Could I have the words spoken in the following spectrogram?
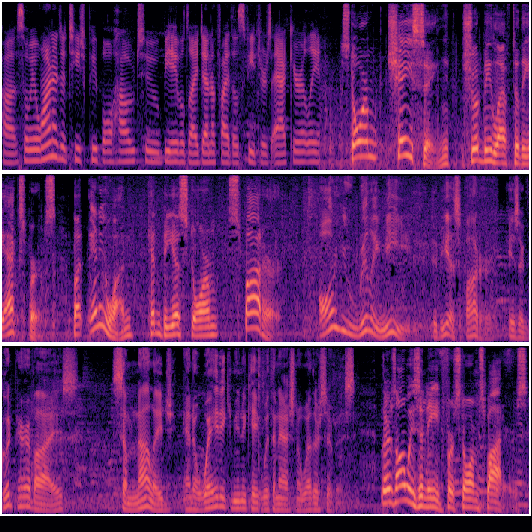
Uh, so we wanted to teach people how to be able to identify those features accurately. Storm chasing should be left to the experts, but anyone can be a storm spotter. All you really need to be a spotter is a good pair of eyes, some knowledge, and a way to communicate with the National Weather Service. There's always a need for storm spotters.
